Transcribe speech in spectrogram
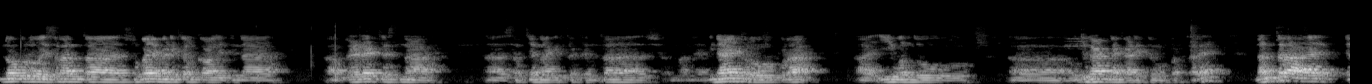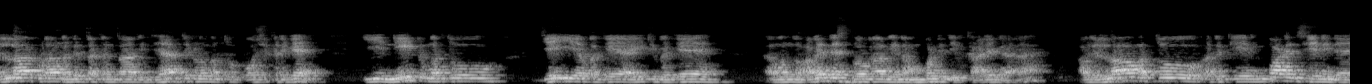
ಇನ್ನೊಬ್ಬರು ಹೆಸರಾಂತ ಸುಭಯ ಮೆಡಿಕಲ್ ಕಾಲೇಜಿನ ಪ್ರೆಡಕ್ಟರ್ಸ್ನ ಸರ್ಜನ್ ಆಗಿರ್ತಕ್ಕಂಥ ವಿನಾಯಕರವರು ಕೂಡ ಈ ಒಂದು ಉದ್ಘಾಟನಾ ಕಾರ್ಯಕ್ರಮ ಬರ್ತಾರೆ. ನಂತರ ಎಲ್ಲ ಕೂಡ ಬಂದಿರತಕ್ಕಂಥ ವಿದ್ಯಾರ್ಥಿಗಳು ಮತ್ತು ಪೋಷಕರಿಗೆ ಈ ನೀಟ್ ಮತ್ತು ಜೆಇಯ ಬಗ್ಗೆ ಐ ಟಿ ಬಗ್ಗೆ ಒಂದು ಅವೇರ್ನೆಸ್ ಪ್ರೋಗ್ರಾಮ್ ಏನು ಹಮ್ಮಿಕೊಂಡಿದ್ದೀವಿ ಕಾರ್ಯಾಗಾರ. ಅವರೆಲ್ಲ ಮತ್ತು ಅದಕ್ಕೆ ಇಂಪಾರ್ಟೆನ್ಸ್ ಏನಿದೆ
